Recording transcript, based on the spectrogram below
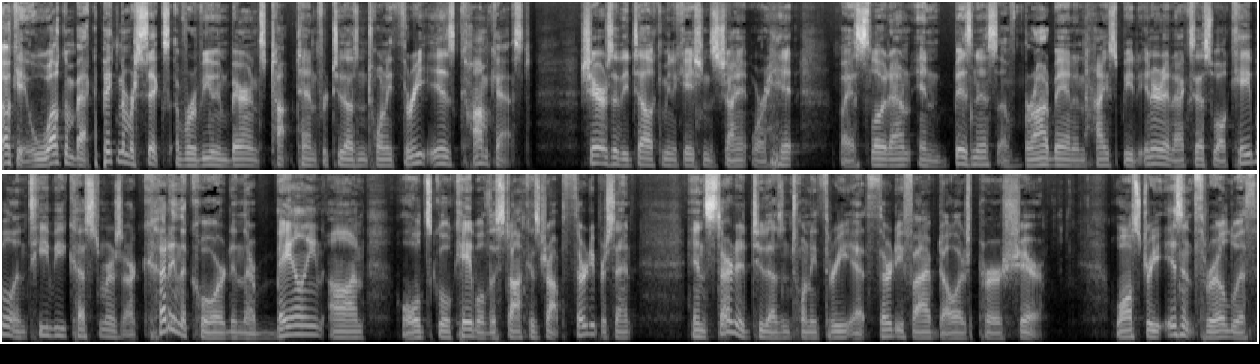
Okay, welcome back. Pick number six of reviewing Barron's top 10 for 2023 is Comcast. Shares of the telecommunications giant were hit by a slowdown in business of broadband and high speed internet access, while cable and TV customers are cutting the cord and they're bailing on old school cable. The stock has dropped 30% and started 2023 at $35 per share. Wall Street isn't thrilled with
